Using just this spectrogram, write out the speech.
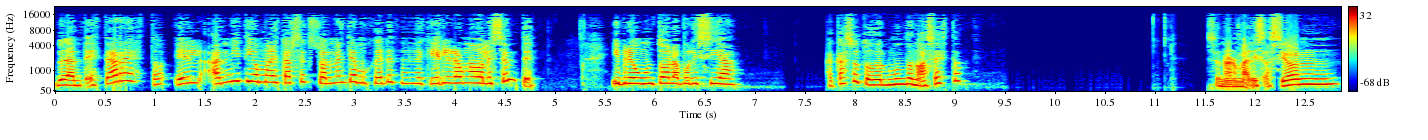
Durante este arresto, él admitió molestar sexualmente a mujeres desde que él era un adolescente y preguntó a la policía, ¿acaso todo el mundo no hace esto? Su normalización.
